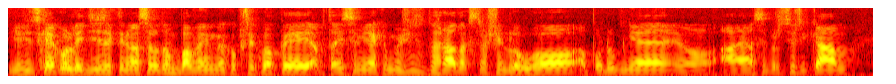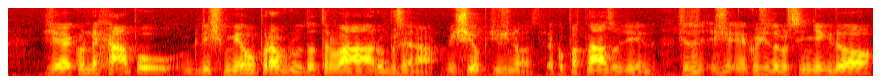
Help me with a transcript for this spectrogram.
mě vždycky jako lidi, se kterými se o tom bavím, jako překvapí a ptají se mě, jak je možné, to hrát tak strašně dlouho a podobně, jo, a já si prostě říkám, že jako nechápu, když mě opravdu to trvá dobře na vyšší obtížnost, jako 15 hodin, že to, že, jako, že to prostě někdo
